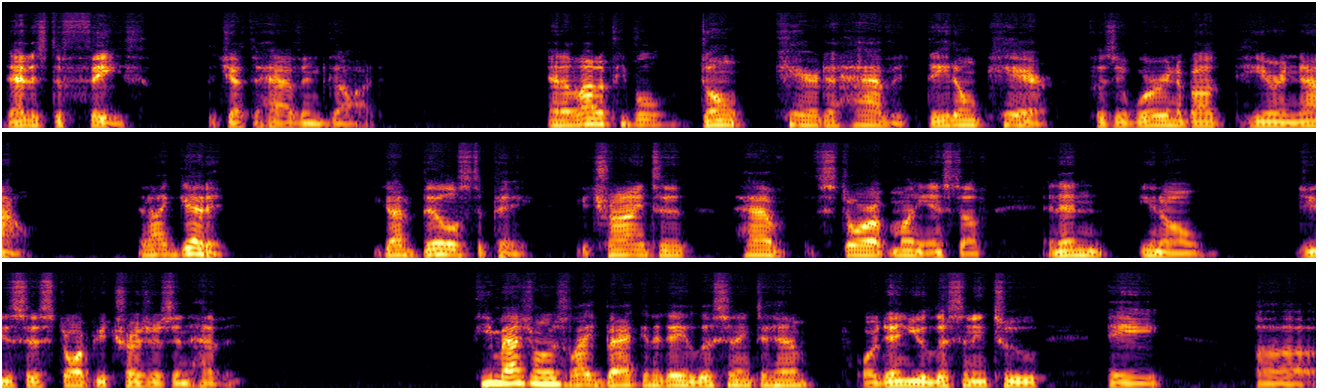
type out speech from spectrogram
That is the faith that you have to have in God. And a lot of people don't care to have it. They don't care because they're worrying about here and now. And I get it. You got bills to pay. You're trying to have store up money and stuff. And then, you know, Jesus says, store up your treasures in heaven. Can you imagine what it was like back in the day listening to him? Or then you're listening to a uh,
